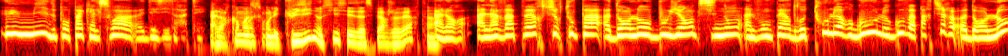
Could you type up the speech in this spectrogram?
humide pour pas qu'elle soit déshydratée. Alors comment est-ce qu'on les cuisine aussi ces asperges vertes? Alors à la vapeur, surtout pas dans l'eau bouillante, sinon elles vont perdre tout leur goût, le goût va partir dans l'eau.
